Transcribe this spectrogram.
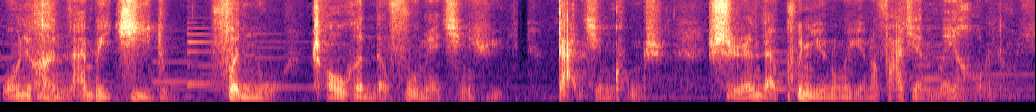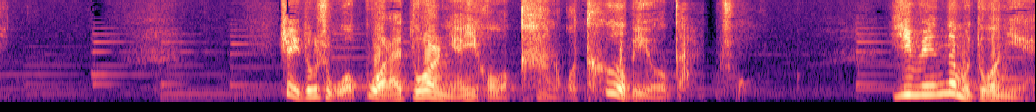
我们就很难被嫉妒、愤怒、仇恨的负面情绪、感情控制。使人在困境中也能发现美好的东西。这都是我过来多少年以后，我看了我特别有感触。因为那么多年，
